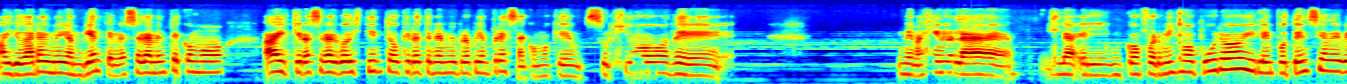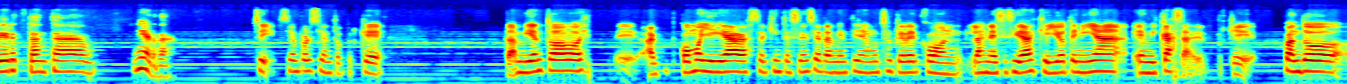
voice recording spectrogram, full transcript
ayudar al medio ambiente, no es solamente como, ay, quiero hacer algo distinto, quiero tener mi propia empresa, como que surgió de, me imagino, la, el conformismo puro y la impotencia de ver tanta mierda. Sí, 100%, porque también todo, eh, cómo llegué a ser quintesencia también tiene mucho que ver con las necesidades que yo tenía en mi casa, porque cuando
